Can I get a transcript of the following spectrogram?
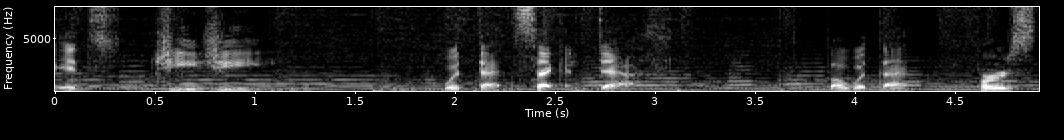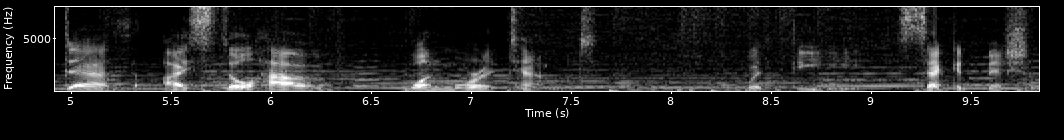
it's GG with that second death. But with that first death, I still have one more attempt with the second mission.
